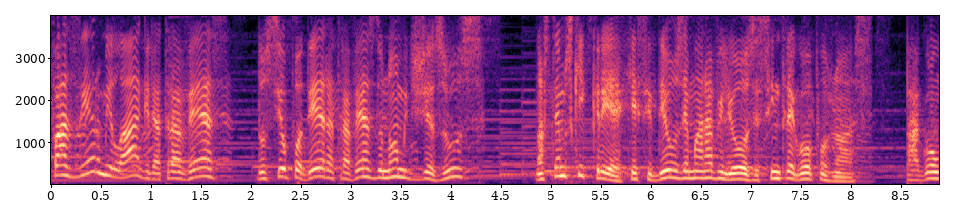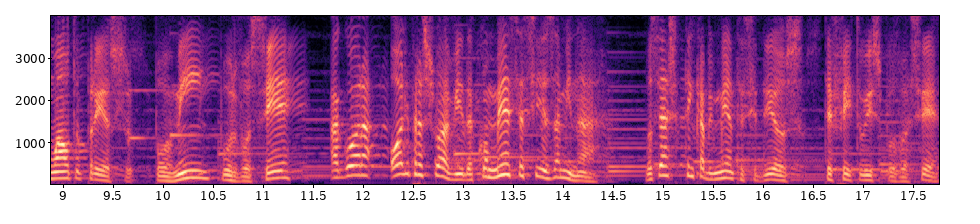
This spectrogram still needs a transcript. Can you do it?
fazer o milagre através do Seu poder, através do nome de Jesus. Nós temos que crer que esse Deus é maravilhoso e se entregou por nós. Pagou um alto preço por mim, por você. Agora, olhe para a sua vida, comece a se examinar. Você acha que tem cabimento esse Deus ter feito isso por você?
